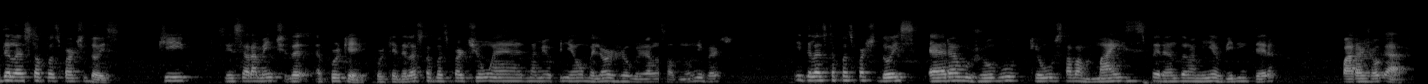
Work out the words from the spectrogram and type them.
The Last of Us Part 2, que sinceramente, por quê? Porque The Last of Us Part 1 é, na minha opinião, o melhor jogo já lançado no universo. E The Last of Us Part 2 era o jogo que eu estava mais esperando na minha vida inteira para jogar.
